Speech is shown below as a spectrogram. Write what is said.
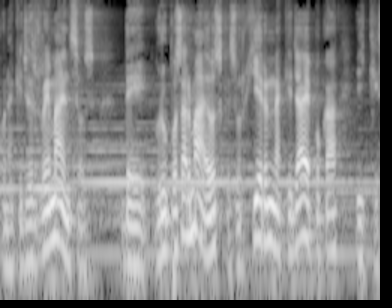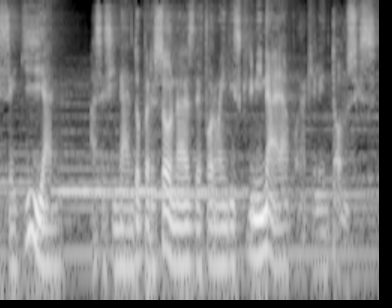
con aquellos remansos de grupos armados que surgieron en aquella época y que seguían asesinando personas de forma indiscriminada por aquel entonces.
